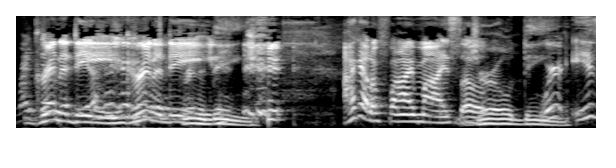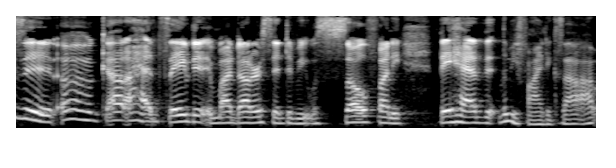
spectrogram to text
right Grenadine. Grenadine. Grenadine, I gotta find mine. So Geraldine. where is it? Oh God, I had saved it, and my daughter sent to me. It was so funny. They had. The, let me find it because I, I,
